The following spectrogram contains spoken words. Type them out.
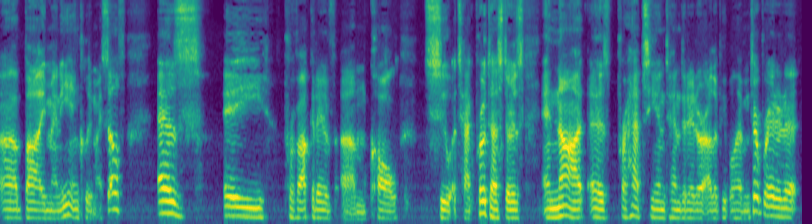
uh, by many, including myself, as a provocative um, call to attack protesters, and not as perhaps he intended it or other people have interpreted it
